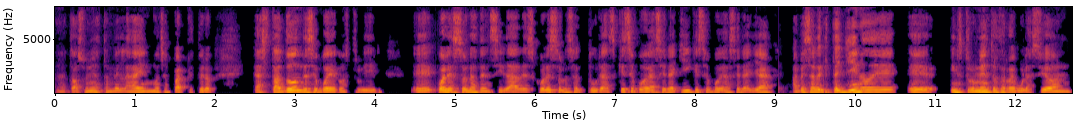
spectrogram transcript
en Estados Unidos también las hay en muchas partes, pero hasta dónde se puede construir, eh, cuáles son las densidades, cuáles son las alturas, qué se puede hacer aquí, qué se puede hacer allá, a pesar de que está lleno de eh, instrumentos de regulación,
